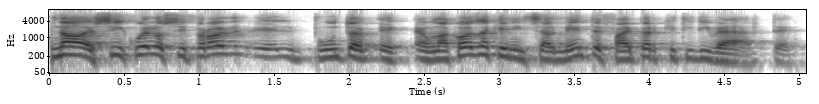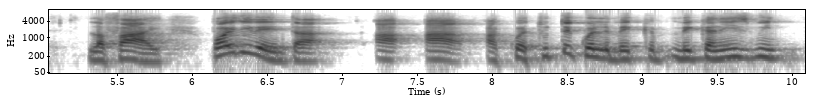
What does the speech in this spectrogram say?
No, sì, quello sì, però il punto è, è una cosa che inizialmente fai perché ti diverte, la fai, poi diventa a, a, a que- tutti quei me- meccanismi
